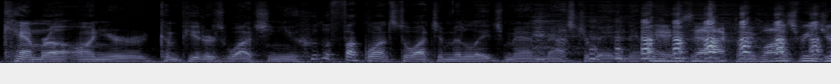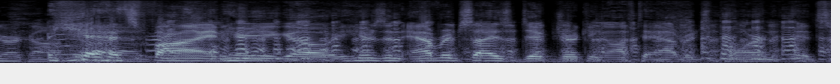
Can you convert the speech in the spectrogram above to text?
camera on your computers watching you, who the fuck wants to watch a middle aged man masturbate anyway? exactly. Watch me jerk off. Yeah, it's fine. Here you go. Here's an average sized dick jerking off to average porn. It's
